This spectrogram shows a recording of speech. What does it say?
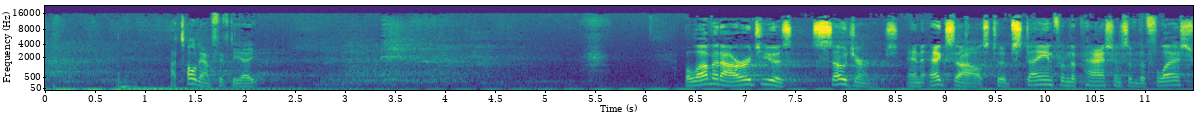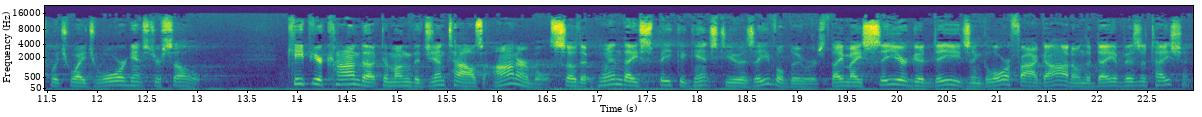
I told you I'm 58. Beloved, I urge you as sojourners and exiles to abstain from the passions of the flesh which wage war against your soul. Keep your conduct among the Gentiles honorable, so that when they speak against you as evildoers, they may see your good deeds and glorify God on the day of visitation.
